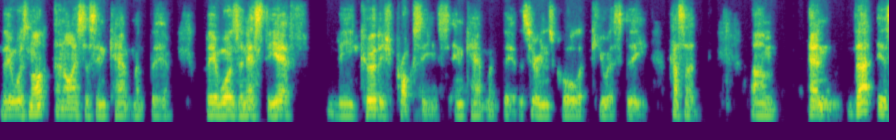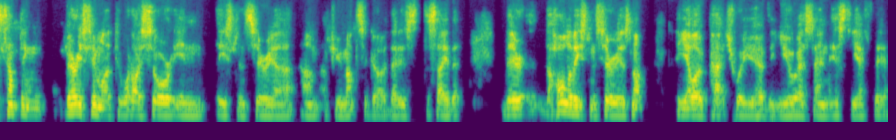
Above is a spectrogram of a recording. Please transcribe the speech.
there was not an ISIS encampment there there was an SDF, the Kurdish proxies encampment there. The Syrians call it QSD, Qasad. Um, and that is something very similar to what I saw in eastern Syria um, a few months ago. That is to say that there, the whole of eastern Syria is not the yellow patch where you have the US and SDF there.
